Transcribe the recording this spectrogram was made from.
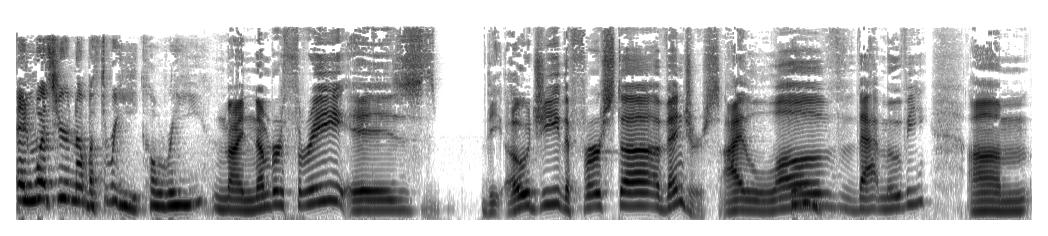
And what's your number three, Corey? My number three is the OG, the first uh, Avengers. I love that movie. Um,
